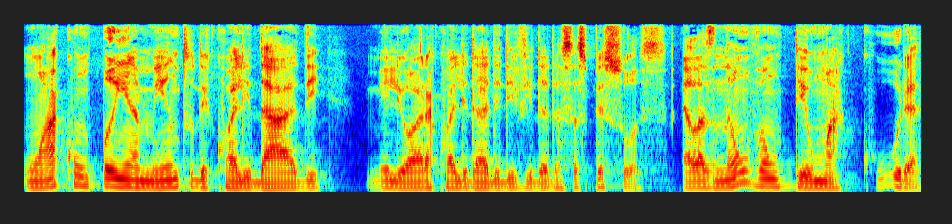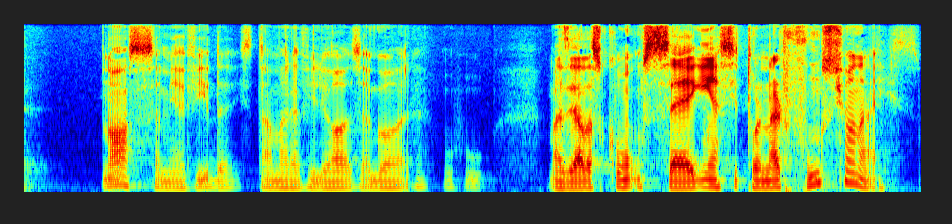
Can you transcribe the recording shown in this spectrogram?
Um acompanhamento de qualidade melhora a qualidade de vida dessas pessoas. Elas não vão ter uma cura. Nossa, minha vida está maravilhosa agora. Uhul mas elas conseguem a se tornar funcionais.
